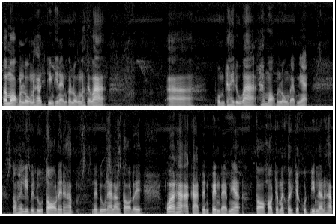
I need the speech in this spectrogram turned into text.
ว่าหมอกมันลงนะครับที่จริงที่ไหนมันก็ลงนะแต่ว่าอ่าผมจะให้ดูว่าถ้าหมอกมันลงแบบเนี้ย ต้องให้รีบไปดูต่อด้วยนะครับไปดูหน้ารังต่อด้วย เพราะว่าถ้าอากาศเป็นเป็นแบบเนี้ยต่อเขาจะไม่ค่อยจะขุดดินแล้วนะครับ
